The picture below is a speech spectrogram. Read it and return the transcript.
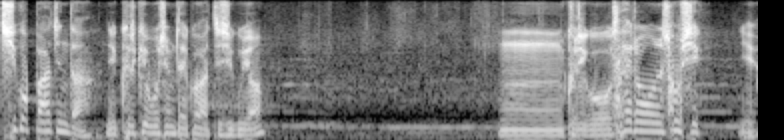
치고 빠진다. 네, 그렇게 보시면 될 것 같으시고요. 음, 그리고 새로운 소식, 예.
